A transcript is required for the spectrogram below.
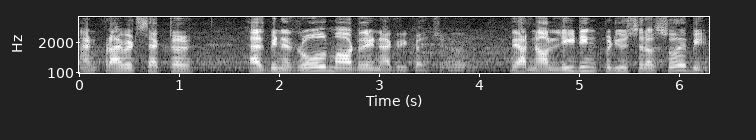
and private sector has been a role model in agriculture. They are now leading producer of soybean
